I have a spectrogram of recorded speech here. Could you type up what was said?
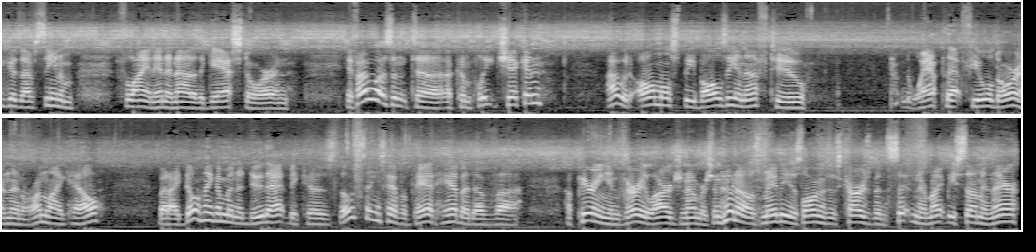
because I've seen them flying in and out of the gas door. And if I wasn't uh, a complete chicken, I would almost be ballsy enough to whap that fuel door and then run like hell. But I don't think I'm going to do that because those things have a bad habit of uh, appearing in very large numbers. And who knows, maybe as long as this car's been sitting, there might be some in there.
